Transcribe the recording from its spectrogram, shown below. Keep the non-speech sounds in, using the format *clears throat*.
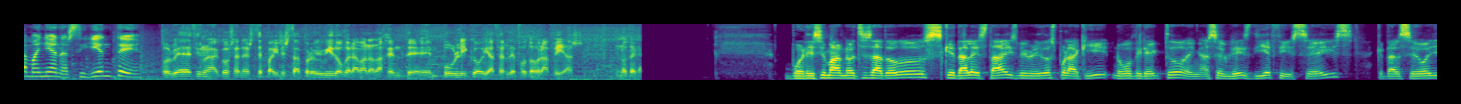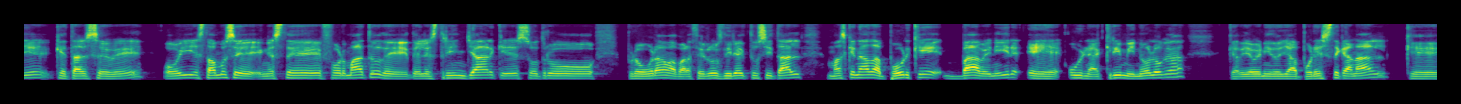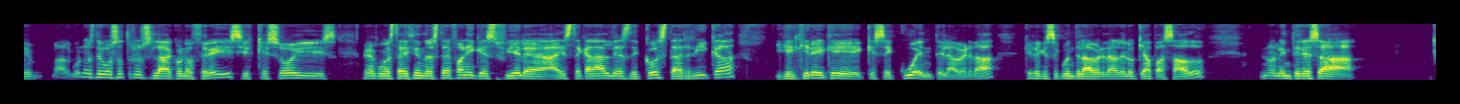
la mañana siguiente. Os voy a decir una cosa, en este país está prohibido grabar a la gente en público y hacerle fotografías. No te... Buenísimas noches a todos, ¿qué tal estáis? Bienvenidos por aquí, nuevo directo en Asel Blaze 16. ¿Qué tal se oye? ¿Qué tal se ve? Hoy estamos eh, en este formato de, del StreamYard, que es otro programa para hacer los directos y tal, más que nada porque va a venir eh, una criminóloga que había venido ya por este canal, que algunos de vosotros la conoceréis, si es que sois, como está diciendo Stephanie, que es fiel a este canal desde Costa Rica y que quiere que, que se cuente la verdad, quiere que se cuente la verdad de lo que ha pasado. No le interesa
